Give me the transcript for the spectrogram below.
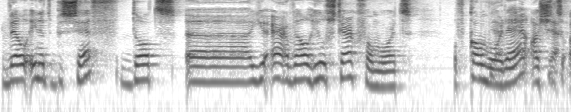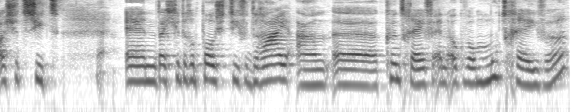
wel in het besef dat eh, je er wel heel sterk van wordt. Of kan worden, hè, als, je het, als je het ziet. En dat je er een positieve draai aan kunt geven en ook wel moet geven.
